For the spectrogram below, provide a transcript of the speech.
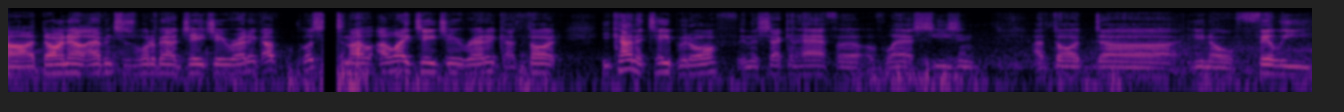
Uh, Darnell Evans says, "What about JJ Redick?" I, listen, I, I like JJ Redick. I thought he kind of tapered off in the second half of, of last season. I thought, uh, you know, Philly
